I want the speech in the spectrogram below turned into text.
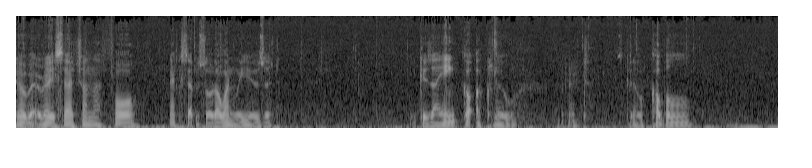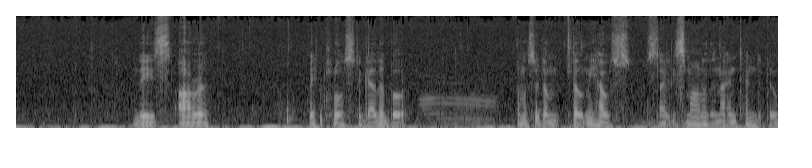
do a bit of research on that for next episode or when we use it. Because I ain't got a clue. Right, let's get our cobble. These are a bit close together, but I must have done built my house slightly smaller than I intended to.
